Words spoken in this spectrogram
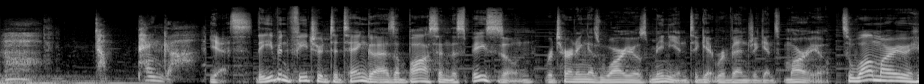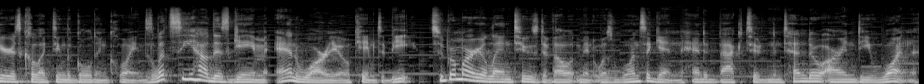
Topanga! Yes, they even featured Tatanga as a boss in the Space Zone, returning as Wario's minion to get revenge against Mario. So while Mario here is collecting the golden coins, let's see how this game and Wario came to be. Super Mario Land 2's development was once again handed back to Nintendo R&D 1,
